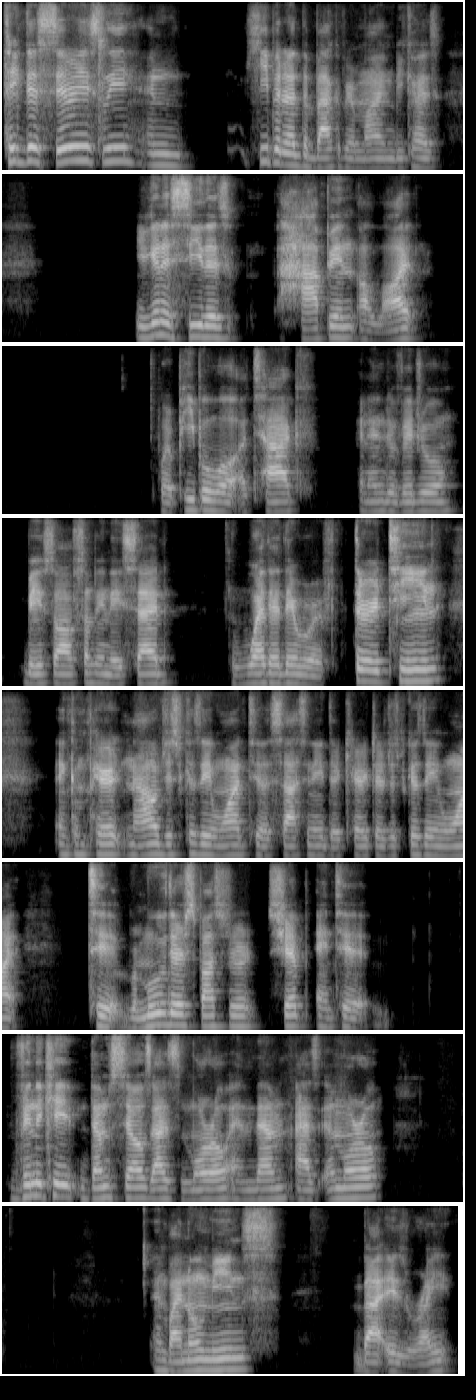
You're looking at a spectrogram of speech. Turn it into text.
Take this seriously and keep it at the back of your mind because you're going to see this happen a lot where people will attack an individual based off something they said, whether they were 13 and compare it now just because they want to assassinate their character, just because they want to remove their sponsorship and to vindicate themselves as moral and them as immoral. And by no means that is right.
